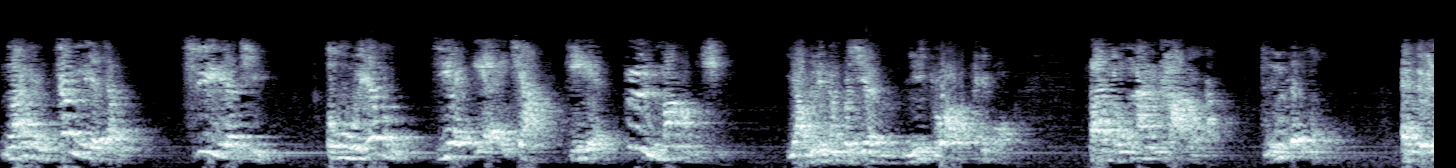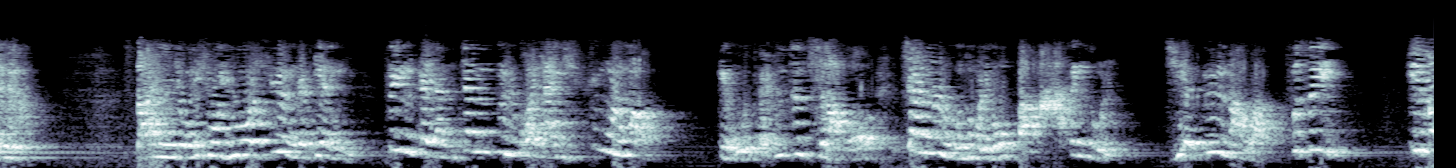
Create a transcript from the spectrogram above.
难讲也讲，气也气，堵也堵，接也家接日马不起。要不然不写字，你抓了配合，咱用俺看到的，真的错。哎，对了，三中学越学的典礼，真该让张队快来学了吗？给我真吃了货，江路多的我八分多的，接羽毛啊，不是一毛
